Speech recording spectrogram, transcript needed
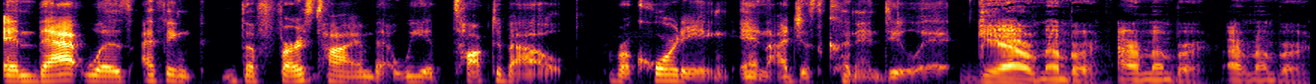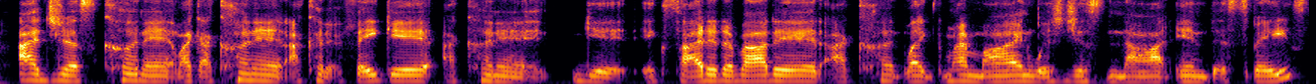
And that was i think the first time that we had talked about recording and i just couldn't do it Yeah, I remember. I remember. I remember. i just couldn't like i couldn't i couldn't fake it i couldn't get excited about it i couldn't like my mind was just not in this space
